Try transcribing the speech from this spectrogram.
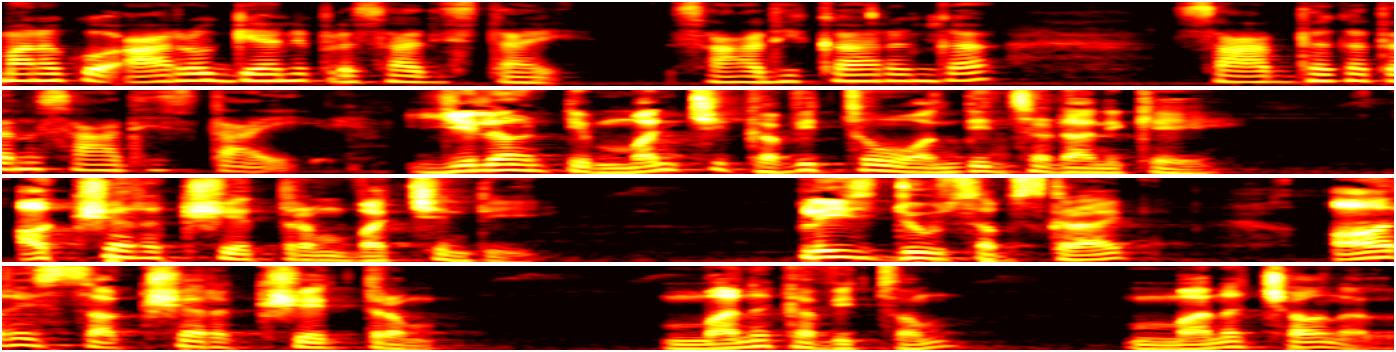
మనకు ఆరోగ్యాన్ని ప్రసాదిస్తాయి. సాధికారంగా సార్థకతను సాధిస్తాయి. ఇలాంటి మంచి కవిత్వం అందించడానికే అక్షరక్షేత్రం వచ్చింది. Please do subscribe RS Akshara Kshetram మన కవిత్వం మన ఛానల్.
